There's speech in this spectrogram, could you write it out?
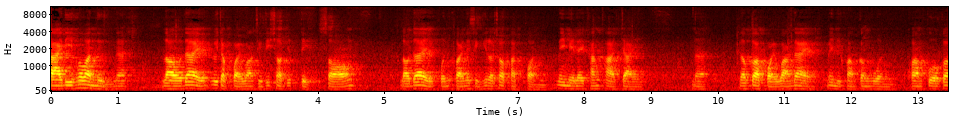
ตายดีเพราะว่าหนึ่งนะเราได้รู้จักปล่อยวางสิ่งที่ชอบยึดติดสองเราได้ผลควายในสิ่งที่เราชอบปัดผ่อน ไม่มีอะไรค้างคาใจนะ แล้วก็ปล่อยวางได้ไม่มีความกังวล ความกลัวก็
